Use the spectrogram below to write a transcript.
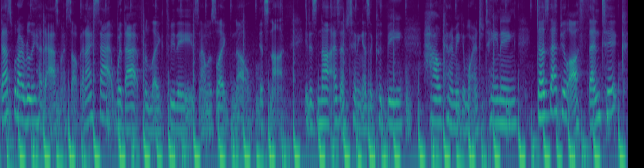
That's what I really had to ask myself. And I sat with that for like three days and I was like, no, it's not. It is not as entertaining as it could be. How can I make it more entertaining? Does that feel authentic?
